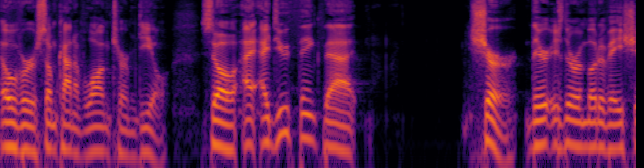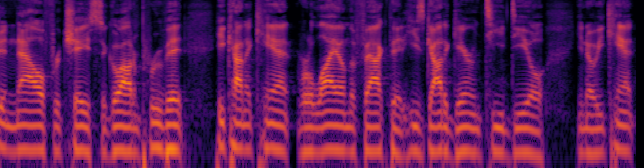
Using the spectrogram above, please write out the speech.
over some kind of long term deal. So I, I do think that sure there is there a motivation now for chase to go out and prove it he kind of can't rely on the fact that he's got a guaranteed deal you know he can't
